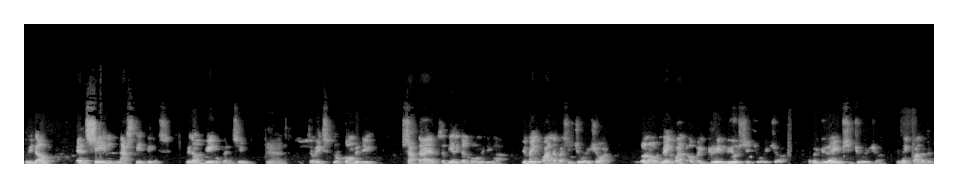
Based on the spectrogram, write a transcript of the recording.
without and say nasty things without being offensive? Yes. So it's true comedy. Satire, satirical comedy nga. You make fun of a situation. No, no, you make fun of a grievous situation, of a grave situation. You make fun of it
